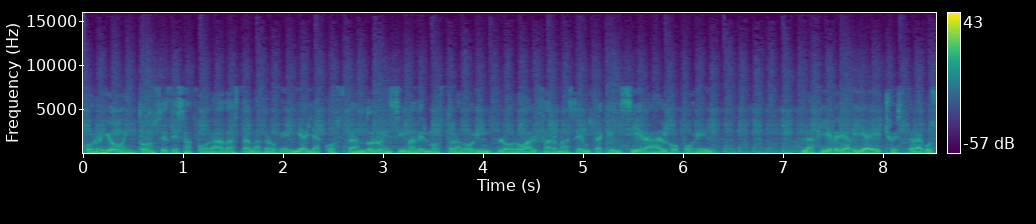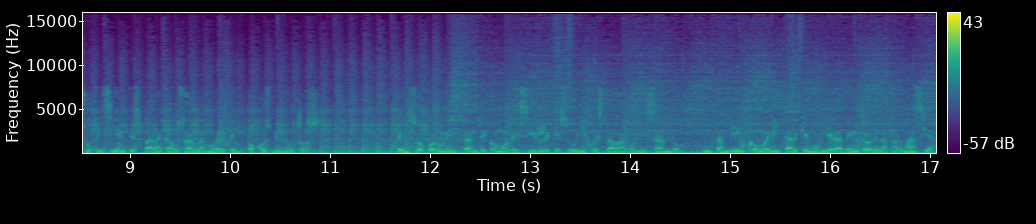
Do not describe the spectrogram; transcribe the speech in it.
Corrió entonces desaforada hasta la droguería y acostándolo encima del mostrador imploró al farmacéutico que hiciera algo por él. La fiebre había hecho estragos suficientes para causar la muerte en pocos minutos. Pensó por un instante cómo decirle que su hijo estaba agonizando y también cómo evitar que muriera dentro de la farmacia,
